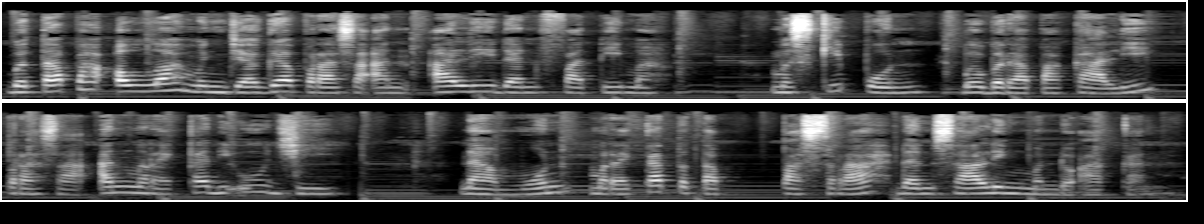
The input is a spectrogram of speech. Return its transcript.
Betapa Allah menjaga perasaan Ali dan Fatimah Meskipun beberapa kali perasaan mereka diuji, namun mereka tetap pasrah dan saling mendoakan.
